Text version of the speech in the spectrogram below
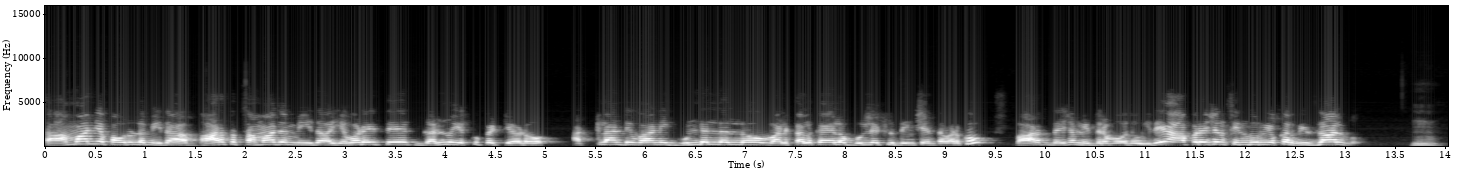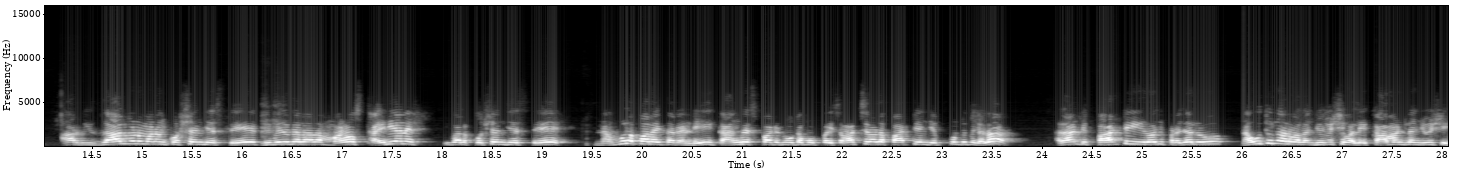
సామాన్య పౌరుల మీద భారత సమాజం మీద ఎవడైతే గన్ను ఎక్కువ పెట్టాడో అట్లాంటి వాని గుండెలలో వాళ్ళ తలకాయలో బుల్లెట్లు దించేంత వరకు భారతదేశం నిద్రపోదు. ఇదే ఆపరేషన్ సింధూర్ యొక్క రిజాల్వ్ ఉమ్, ఆ రిజాల్వ్ను మనం క్వశ్చన్ చేస్తే త్రివిధ దళాల మనోస్థైర్యాన్ని ఇవాళ క్వశ్చన్ చేస్తే నవ్వుల పాలవుతారండి కాంగ్రెస్ పార్టీ నూట ముప్పై సంవత్సరాల పార్టీ అని చెప్పుకుంటుంది కదా. అలాంటి పార్టీ ఈ రోజు ప్రజలు నవ్వుతున్నారు వాళ్ళని చూసి వాళ్ళ కామెంట్లను చూసి.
